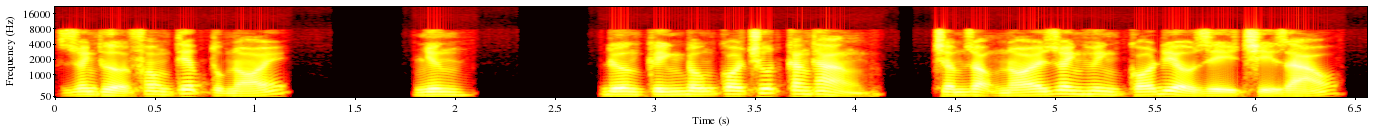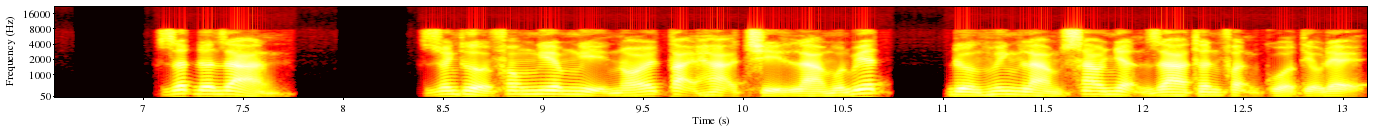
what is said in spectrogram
Doanh thừa phong tiếp tục nói. Nhưng, đường kính bỗng có chút căng thẳng, trầm giọng nói doanh huynh có điều gì chỉ giáo. Rất đơn giản. Doanh thừa phong nghiêm nghị nói tại hạ chỉ là muốn biết, đường huynh làm sao nhận ra thân phận của tiểu đệ.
